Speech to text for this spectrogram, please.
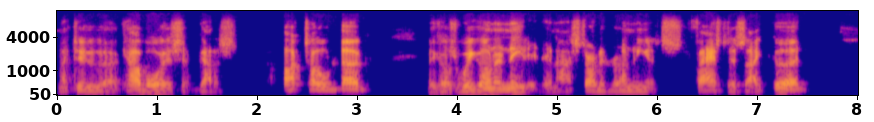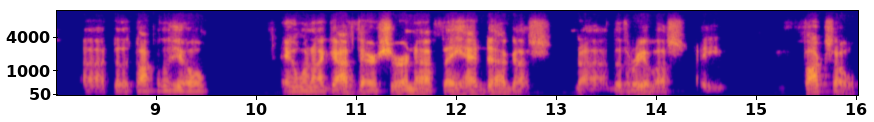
my two uh, cowboys have got a foxhole dug because we're gonna need it. And I started running as fast as I could uh, to the top of the hill. And when I got there, sure enough, they had dug us, uh, the three of us, a foxhole.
